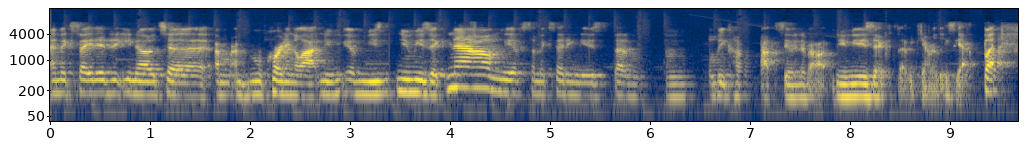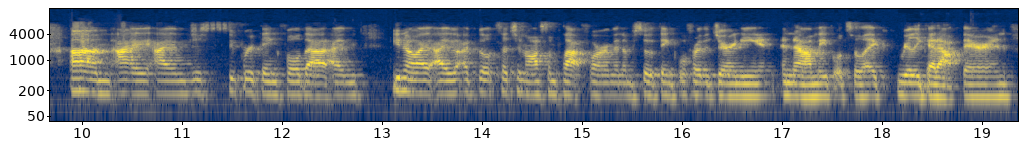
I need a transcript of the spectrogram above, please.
I'm excited, you know, to I'm, I'm recording a lot new new music now, and we have some exciting news that will be coming out soon about new music that we can't release yet. But um, I I'm just super thankful that I'm, you know, I, I have built such an awesome platform, and I'm so thankful for the journey, and, and now I'm able to like really get out there and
